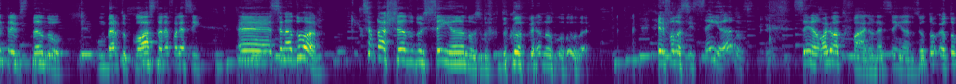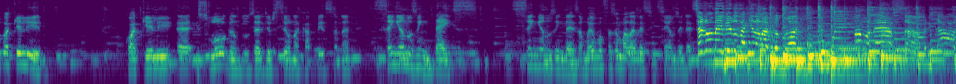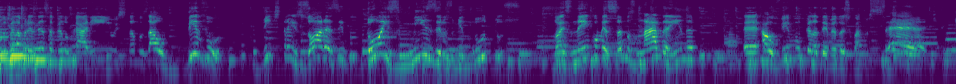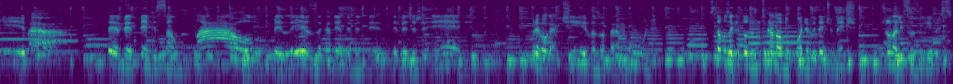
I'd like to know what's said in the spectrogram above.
estava entrevistando Humberto Costa, né? Falei assim, é, senador, o que, que você está achando dos 100 anos do, do governo Lula? Ele falou assim: 100 anos? 100 anos. Olha o ato falho, né? 100 anos. Eu tô, eu tô com aquele com aquele é, slogan do Zé Dirceu na cabeça, né? 100 anos em 10. 100 anos em 10. Amanhã eu vou fazer uma live assim, 100 anos em 10. Sejam bem-vindos aqui na live do Conde. Vamos nessa! Obrigado pela presença, pelo carinho. Estamos ao vivo. 23 horas e 2 míseros minutos. Nós nem começamos nada ainda. É, ao vivo pela TV 247, aqui na TVT de São Paulo. Que beleza! Cadê a TVT? TV GGN, Prerrogativas, Opera Mundi. Estamos aqui todos juntos, canal do Conde, evidentemente, jornalistas livres.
